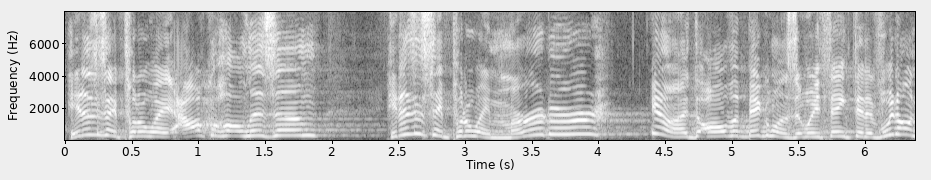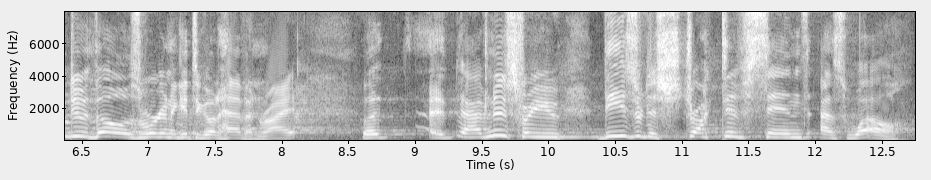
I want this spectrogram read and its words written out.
He doesn't say put away alcoholism. He doesn't say put away murder. You know, all the big ones that we think that if we don't do those, we're going to get to go to heaven, right? But I have news for you. These are destructive sins as well.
